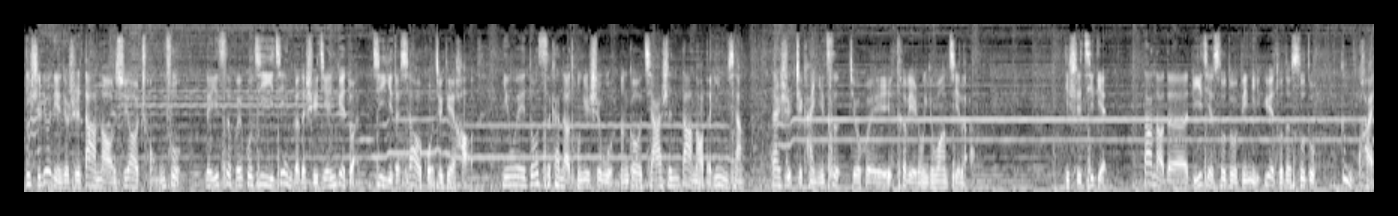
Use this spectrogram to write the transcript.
第十六点就是大脑需要重复，每一次回顾记忆间隔的时间越短，记忆的效果就越好。因为多次看到同一事物能够加深大脑的印象，但是只看一次就会特别容易忘记了。第十七点，大脑的理解速度比你阅读的速度更快。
